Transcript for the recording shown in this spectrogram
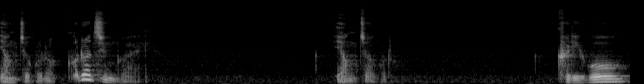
영적으로 끊어진 거예요. 영적으로. 그리고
